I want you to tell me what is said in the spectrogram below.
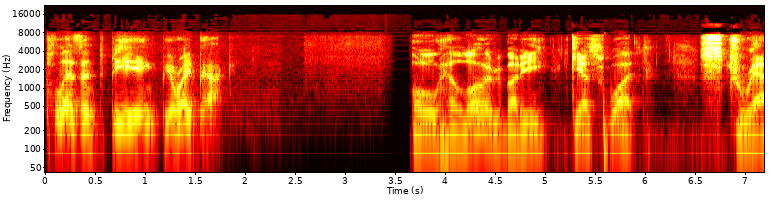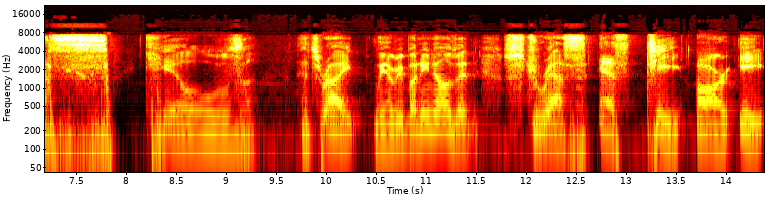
pleasant being. Be right back. Oh, hello, everybody. Guess what? Stress kills. That's right. We everybody knows it. Stress, S T R E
